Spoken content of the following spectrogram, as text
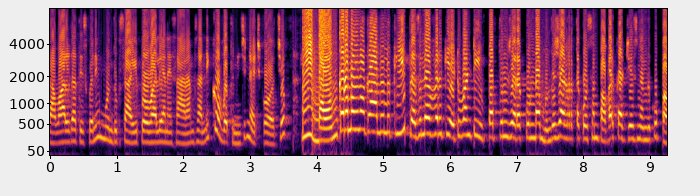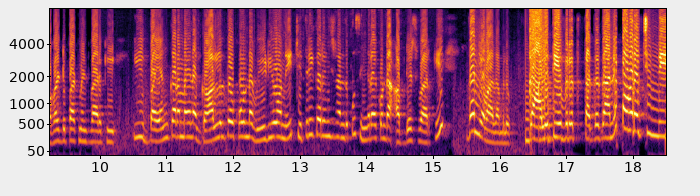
సవాల్గా తీసుకొని ముందుకు సాగిపోవాలి అనే సారాంశాన్ని కొవ్వొత్తు నుంచి నేర్చుకోవచ్చు. ఈ భయంకరమైన గాలులకి ప్రజలెవరికి ఎటువంటి విపత్తులు జరగకుండా ముందు జాగ్రత్త కోసం పవర్ కట్ చేసినందుకు పవర్ డిపార్ట్మెంట్ వారికి ఈ భయంకరమైన గాలులతో కూడిన వీడియోని చిత్రీకరించినందుకు సింగరాయకొండ అప్డేట్స్ వారికి ధన్యవాదములు. గాలి తీవ్రత తగ్గగానే పవర్ వచ్చింది.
